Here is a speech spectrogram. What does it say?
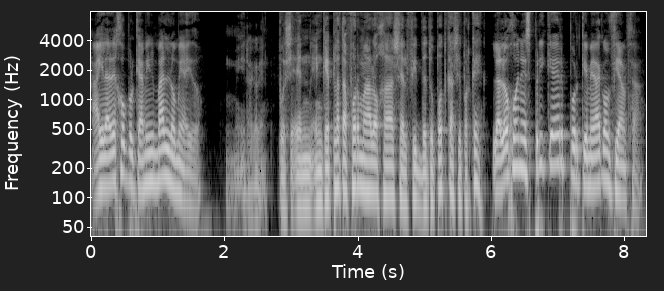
ahí la dejo porque a mí mal no me ha ido. Mira qué bien. Pues ¿en, ¿en, qué plataforma alojas el feed de tu podcast y por qué? La alojo en Spreaker porque me da confianza.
